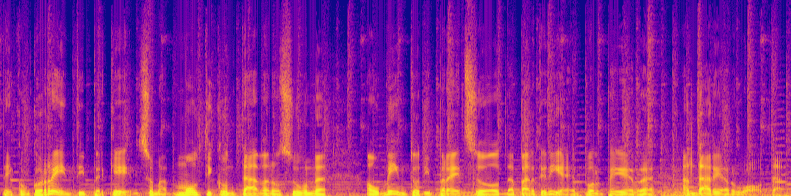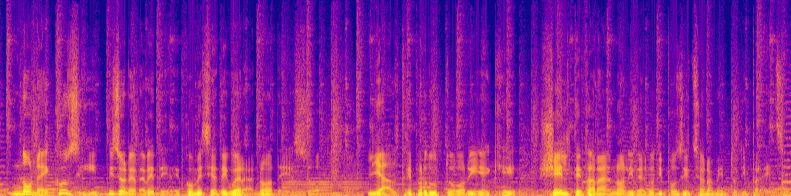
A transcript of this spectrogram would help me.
dei concorrenti perché insomma molti contavano su un aumento di prezzo da parte di Apple per andare a ruota. Non è così, bisognerà vedere come si adegueranno adesso gli altri produttori e che scelte faranno a livello di posizionamento di prezzo.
